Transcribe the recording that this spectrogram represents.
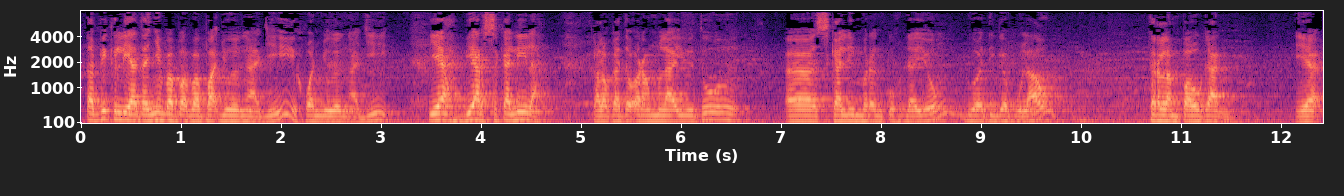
Tapi kelihatannya bapak-bapak juga ngaji, ikhwan juga ngaji. Ya biar sekali lah. Kalau kata orang Melayu itu uh, sekali merengkuh dayung, dua tiga pulau terlampaukan. Ya,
